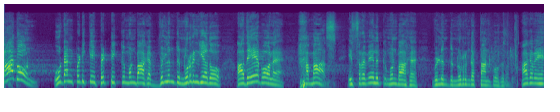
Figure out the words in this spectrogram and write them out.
தாகோன் உடன்படிக்கை பெட்டிக்கு முன்பாக விழுந்து நொறுங்கியதோ அதே போல ஹமாஸ் இஸ்ரவேலுக்கு முன்பாக விழுந்து நொறுங்கத்தான் போகிறது. ஆகவே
